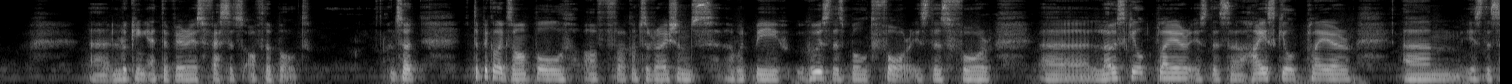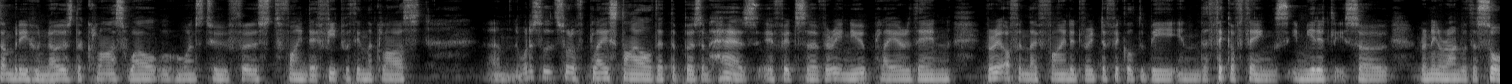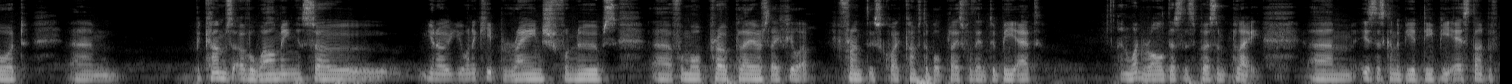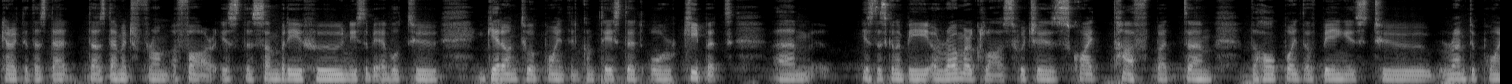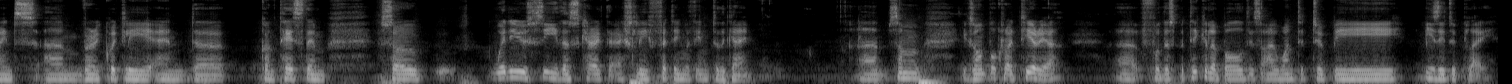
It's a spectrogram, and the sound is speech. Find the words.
uh, looking at the various facets of the build. And so, typical example of uh, considerations uh, would be who is this build for? Is this for a low skilled player? Is this a high skilled player? Um, is this somebody who knows the class well or who wants to first find their feet within the class? Um, what is the sort of play style that the person has? If it's a very new player, then very often they find it very difficult to be in the thick of things immediately. So running around with a sword um, becomes overwhelming. So you know you want to keep range for noobs. Uh, for more pro players, they feel up front is quite comfortable place for them to be at. And what role does this person play? Um, is this going to be a DPS type of character that da does damage from afar? Is this somebody who needs to be able to get onto a point and contest it or keep it? Um, is this going to be a roamer class, which is quite tough, but um, the whole point of being is to run to points um, very quickly and uh, contest them. So where do you see this character actually fitting within to the game? Um, some example criteria uh, for this particular build is I want it to be easy to play.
